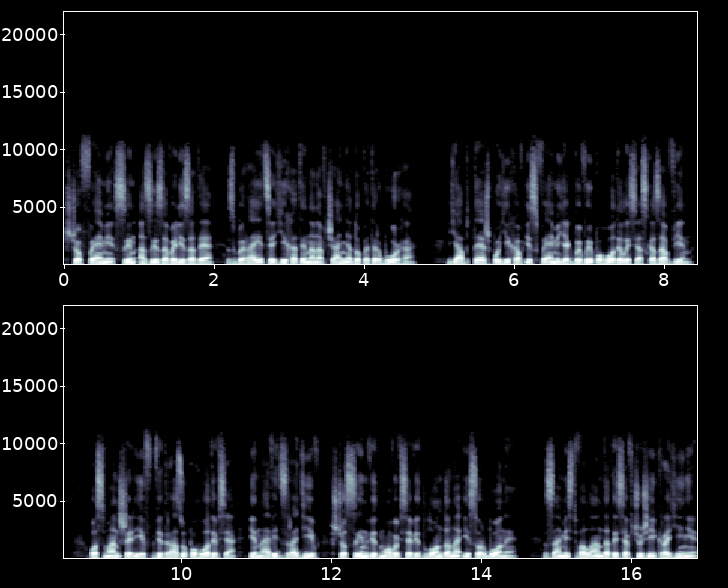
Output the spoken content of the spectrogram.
що Фемі, син Азиза Велізаде, збирається їхати на навчання до Петербурга. Я б теж поїхав із Фемі, якби ви погодилися, сказав він. Осман Шеріф відразу погодився і навіть зрадів, що син відмовився від Лондона і Сорбони. Замість валандатися в чужій країні,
